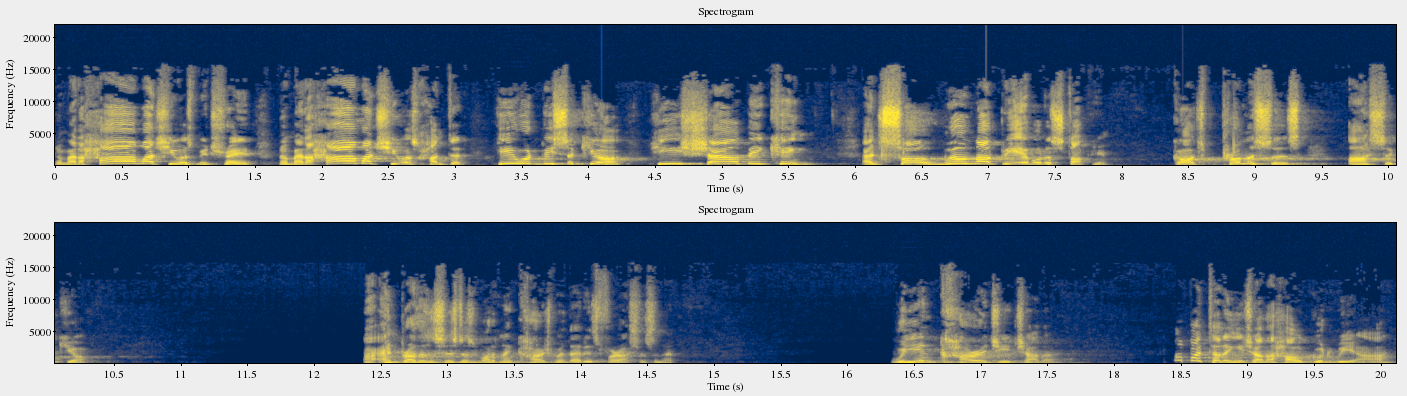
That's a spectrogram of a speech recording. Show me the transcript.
no matter how much he was betrayed, no matter how much he was hunted, he would be secure. He shall be king. And Saul will not be able to stop him. God's promises are secure. And, brothers and sisters, what an encouragement that is for us, isn't it? We encourage each other, not by telling each other how good we are,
